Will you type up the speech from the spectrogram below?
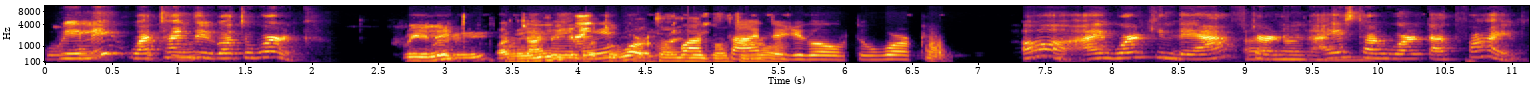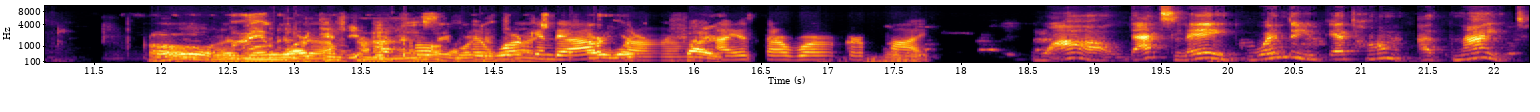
go? Really? to What time work? do you go to work? Really? What time do you go to work? What time do you go What to time do work? you go to work? Oh, I work in the afternoon. I start work at 5. Oh, oh I I work work in in the the afternoon. I afternoon. say I work at work five. in the afternoon. I start work at 5. Wow, that's late. When do you get home? At night?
